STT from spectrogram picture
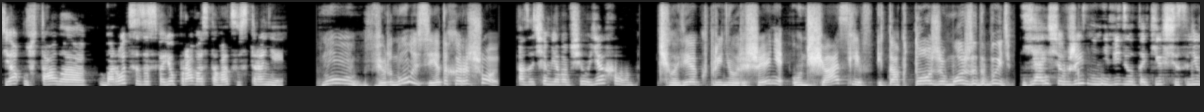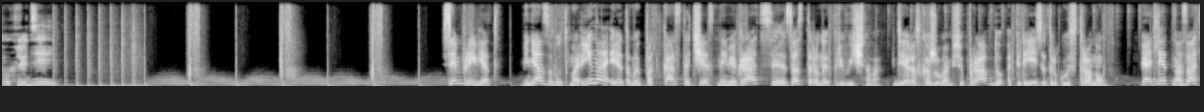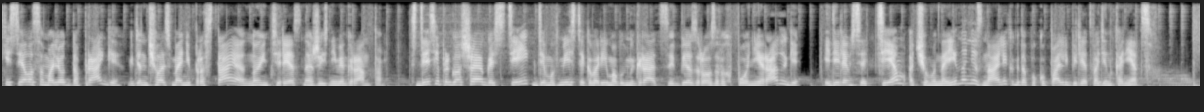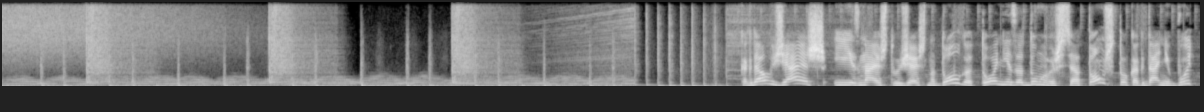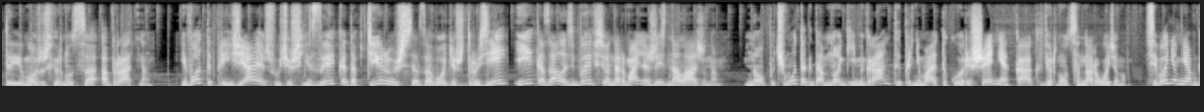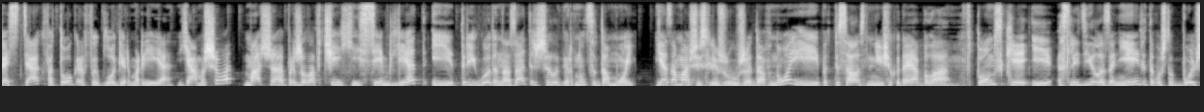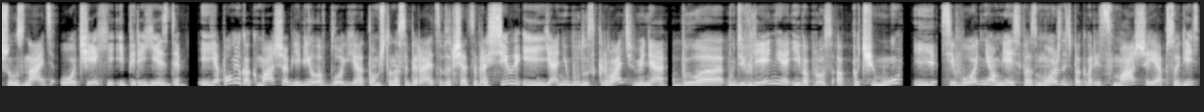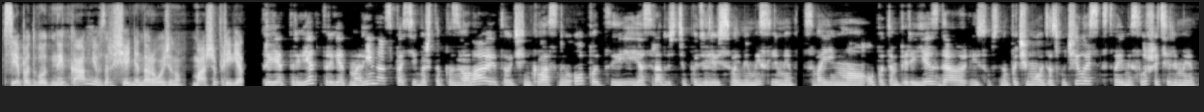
Я устала бороться за свое право оставаться в стране. Ну, вернулась, и это хорошо. А зачем я вообще уехала? Человек принял решение, он счастлив, и так тоже может быть. Я еще в жизни не видел таких счастливых людей. Всем привет! Меня зовут Марина, и это мой подкаст о честной миграции за стороной привычного, где я расскажу вам всю правду о переезде в другую страну. Пять лет назад я села самолет до Праги, где началась моя непростая, но интересная жизнь иммигранта. Здесь я приглашаю гостей, где мы вместе говорим об иммиграции без розовых пони и радуги и делимся тем, о чем мы наивно не знали, когда покупали билет в один конец. Когда уезжаешь и знаешь, что уезжаешь надолго, то не задумываешься о том, что когда-нибудь ты можешь вернуться обратно. И вот ты приезжаешь, учишь язык, адаптируешься, заводишь друзей, и, казалось бы, все нормально, жизнь налажена. Но почему тогда многие иммигранты принимают такое решение, как вернуться на родину? Сегодня у меня в гостях фотограф и блогер Мария Ямышева. Маша прожила в Чехии 7 лет и 3 года назад решила вернуться домой. Я за Машей слежу уже давно и подписалась на нее еще, когда я была в Томске и следила за ней для того, чтобы больше узнать о Чехии и переезде. И я помню, как Маша объявила в блоге о том, что она собирается возвращаться в Россию, и я не буду скрывать, у меня было удивление и вопрос, а почему? И сегодня у меня есть возможность поговорить с Машей и обсудить все подводные камни возвращения на родину. Маша, привет! Привет, привет, привет, Марина. Спасибо, что позвала. Это очень классный опыт, и я с радостью поделюсь своими мыслями, своим а, опытом переезда и, собственно, почему это случилось с твоими слушателями.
